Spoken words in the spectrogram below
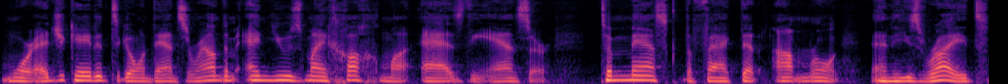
more educated, to go and dance around them, and use my chachma as the answer to mask the fact that I'm wrong and he's right.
